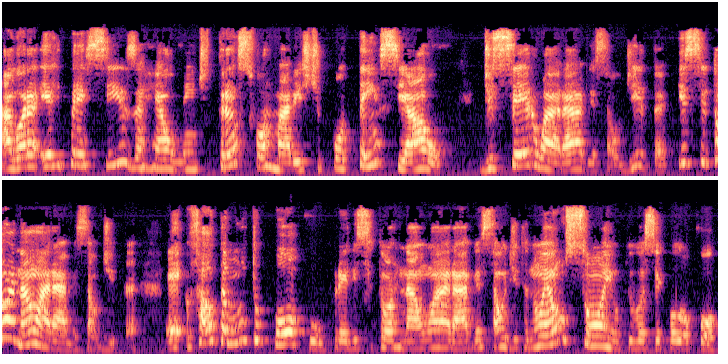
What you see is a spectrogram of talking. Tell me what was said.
Agora, ele precisa realmente transformar este potencial de ser uma Arábia Saudita e se tornar uma Arábia Saudita. É, falta muito pouco para ele se tornar uma Arábia Saudita. Não é um sonho que você colocou,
